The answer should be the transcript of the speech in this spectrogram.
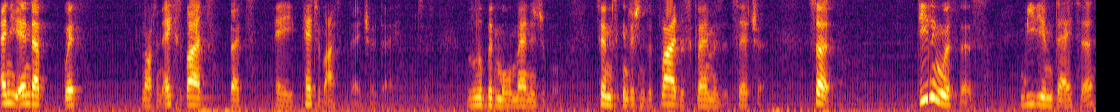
and you end up with not an exabyte, but a petabyte of data a day, which is a little bit more manageable. Terms and conditions apply, disclaimers, etc. So, dealing with this medium data,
